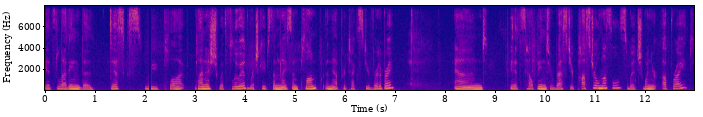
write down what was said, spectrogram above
It's letting the discs replenish with fluid, which keeps them nice and plump, and that protects your vertebrae. And it's helping to rest your postural muscles, which, when you're upright,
